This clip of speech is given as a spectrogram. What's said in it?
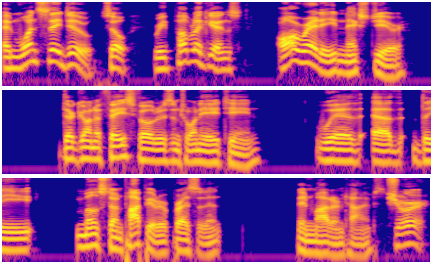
And once they do, so Republicans already next year they're going to face voters in 2018 with uh, the most unpopular president in modern times. Sure.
